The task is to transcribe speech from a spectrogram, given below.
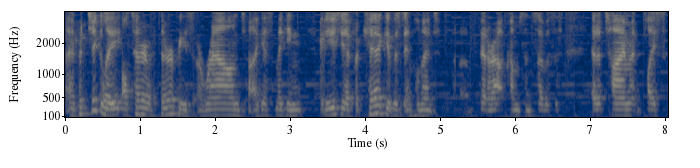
and particularly alternative therapies around, I guess, making it easier for caregivers to implement uh, better outcomes and services at a time and place,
